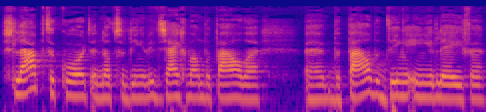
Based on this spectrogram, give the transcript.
slaaptekort en dat soort dingen. Dit zijn gewoon bepaalde, uh, bepaalde dingen in je leven.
